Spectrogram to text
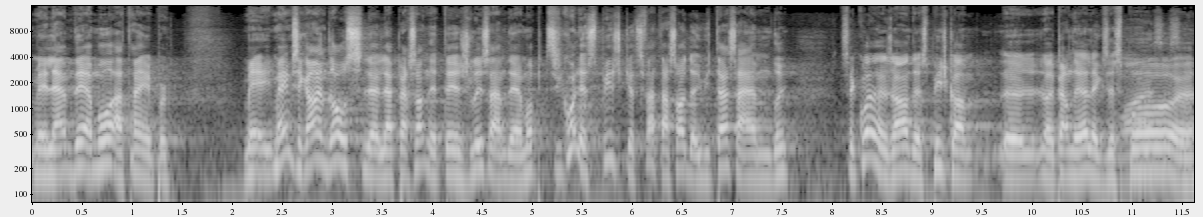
Mais la MDMA, attends un peu. Mais même, c'est quand même drôle si le- la personne était gelée sur la MDMA. Puis c'est quoi le speech que tu fais à ta soeur de 8 ans sur la MD? C'est quoi le genre de speech comme euh, le Père Noël n'existe Ouais, pas, c'est ça, euh,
